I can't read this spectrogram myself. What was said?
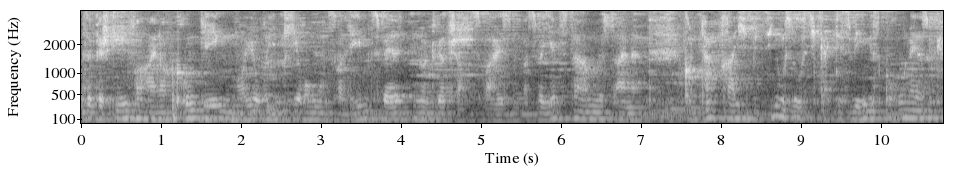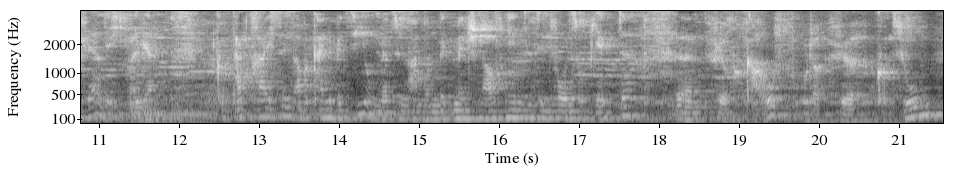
also wir stehen vor einer grundlegenden Neuorientierung unserer Lebenswelten und Wirtschaftsweisen. Was wir jetzt haben, ist eine kontaktreiche Beziehungslosigkeit. Deswegen ist Corona ja so gefährlich, weil wir kontaktreich sind, aber keine Beziehung mehr zu den anderen Mitmenschen aufnehmen. Das sind für uns Objekte äh, für Verkauf oder für Konsum.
